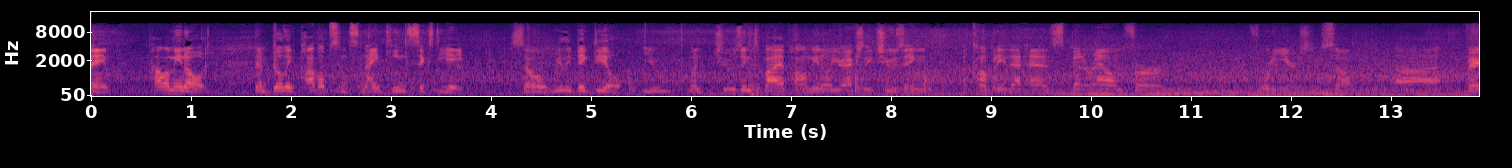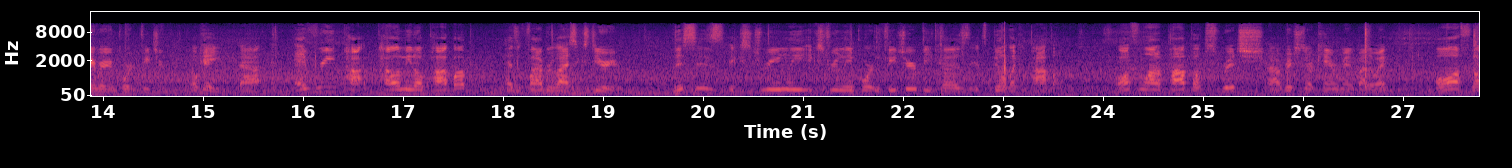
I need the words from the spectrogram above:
same. Palomino, been building pop-ups since 1968. So really big deal. You, when choosing to buy a Palomino, you're actually choosing a company that has been around for 40 years. So uh, very, very important feature. Okay, uh, every pa Palomino pop-up has a fiberglass exterior. This is extremely, extremely important feature because it's built like a pop-up. Awful lot of pop-ups, Rich, uh, Rich is our cameraman by the way, awful,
